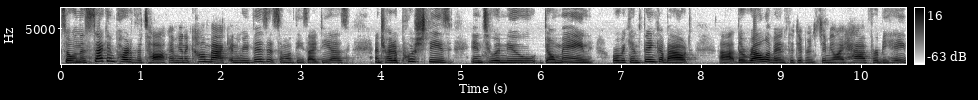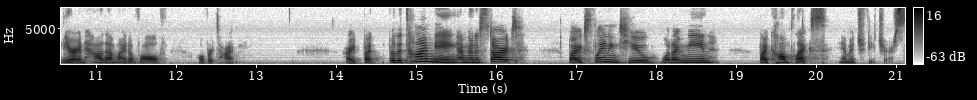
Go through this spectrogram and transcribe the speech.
So in the second part of the talk, I'm going to come back and revisit some of these ideas and try to push these into a new domain where we can think about uh, the relevance that different stimuli have for behavior and how that might evolve over time. All right, but for the time being, I'm going to start by explaining to you what I mean by complex image features.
